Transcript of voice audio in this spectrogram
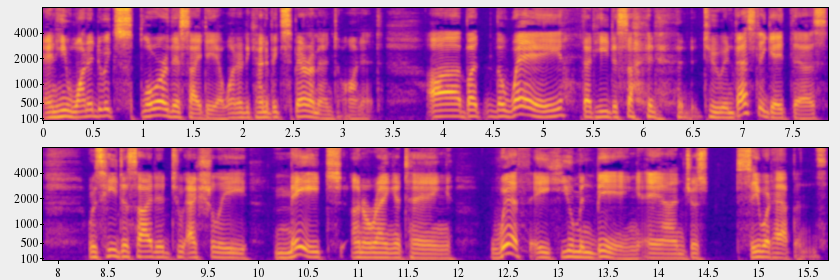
And he wanted to explore this idea, wanted to kind of experiment on it. Uh, but the way that he decided to investigate this was he decided to actually mate an orangutan with a human being and just see what happens.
